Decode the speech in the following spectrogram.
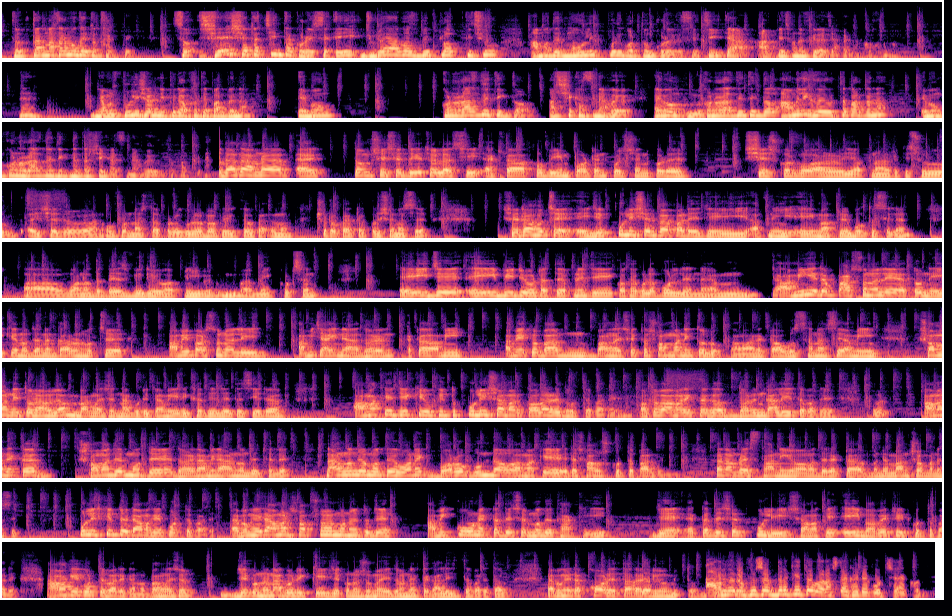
তো তার মাথার মধ্যে এটা থাকবে। সো সে সেটা চিন্তা করেছে। এই জুলাই আগস্ট বিপ্লব কিছু আমাদের মৌলিক পরিবর্তন করে দিয়েছে যেটা আর পেছনে ফিরে যাবে না কখনো। হ্যাঁ? যেমন পুলিশ আর নিপীড়ক হতে পারবে না। এবং কোন রাজনৈতিক দল, আর শেখ হাসিনা হয়ে, এবং কোন রাজনৈতিক দল আওয়ামী লীগ হয়ে উঠতে পারবে না, এবং কোন রাজনৈতিক নেতা শেখ হাসিনা হয়ে উঠতে পারবে না। দাদা, আমরা একদম শেষের দিকে চলে আসছি। একটা খুবই ইম্পর্টেন্ট কোয়েশ্চেন করে শেষ করব, আর ওই আপনার কিছু এইসের উপন্যাস, তারপর ওইগুলোর ব্যাপারে ছোট একটা কোয়েশ্চেন আছে। সেটা হচ্ছে, এই যে পুলিশের ব্যাপারে যে আপনি এই মাত্রই বলতেছিলেন one of the best video আপনি মেক করছেন। এই যে, এই ভিডিওটাতে আপনি যে কথাগুলো বললেন আমি এটা পার্সোনালি এত নেই কেন জানেন? কারণ হচ্ছে আমি পার্সোনালি আমি চাই না, ধরেন একটা আমি আমি একটা বা- বাংলাদেশের একটা সম্মানিত লোক। আমার একটা অবস্থান আছে, আমি সম্মানিত না হলে আমি বাংলাদেশের নাগরিক। আমি রিক্সা দিয়ে যেতেছি, এটা আমাকে যে কেউ কিন্তু পুলিশ আমার কলারে ধরতে পারে, অথবা আমার একটা ধরেন গালি দিতে পারে। আমার একটা সমাজের মধ্যে, ধরেন আমি নারায়ণগঞ্জের ছেলে, নারায়ণগঞ্জের মধ্যে অনেক বড় গুন্ডাও আমাকে এটা সাহস করতে পারবে না। কারণ আমরা স্থানীয়, আমাদের একটা মানে মান সম্মান আছে পুলিশ কিন্তু এটা আমাকে করতে পারে। এবং এটা আমার সবসময় মনে হতো যে, আমি কোন একটা দেশের মধ্যে থাকি যে একটা দেশের পুলিশ আমাকে এইভাবে ট্রিট করতে পারে। আমাকে করতে পারে কেন? বাংলাদেশের যে কোনো নাগরিককেই যে কোনো সময় এই ধরনের একটা গালি দিতে পারে তার এবং এটা করে তারা নিয়মিত। আর্মির তো রাস্তাঘাটে করছে এখন।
